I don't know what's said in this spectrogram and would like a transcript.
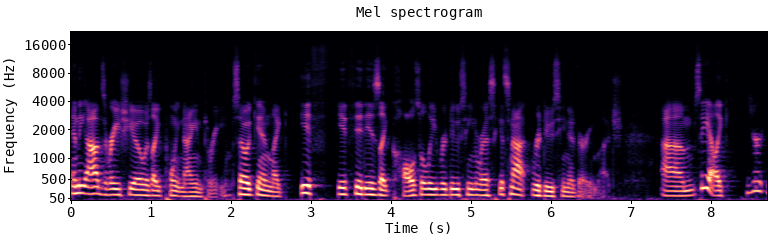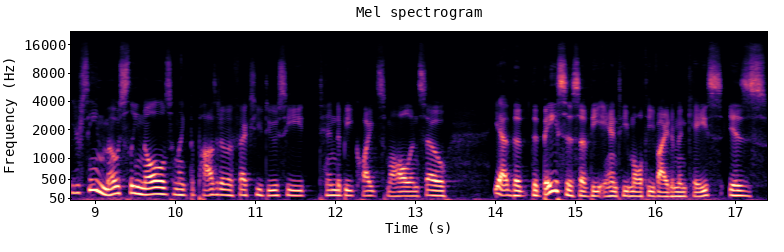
and the odds ratio is like 0.93. So again, like if if it is like causally reducing risk, it's not reducing it very much. Um, so yeah, like you're you're seeing mostly nulls, and like the positive effects you do see tend to be quite small. And so, yeah, the the basis of the anti multivitamin case is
